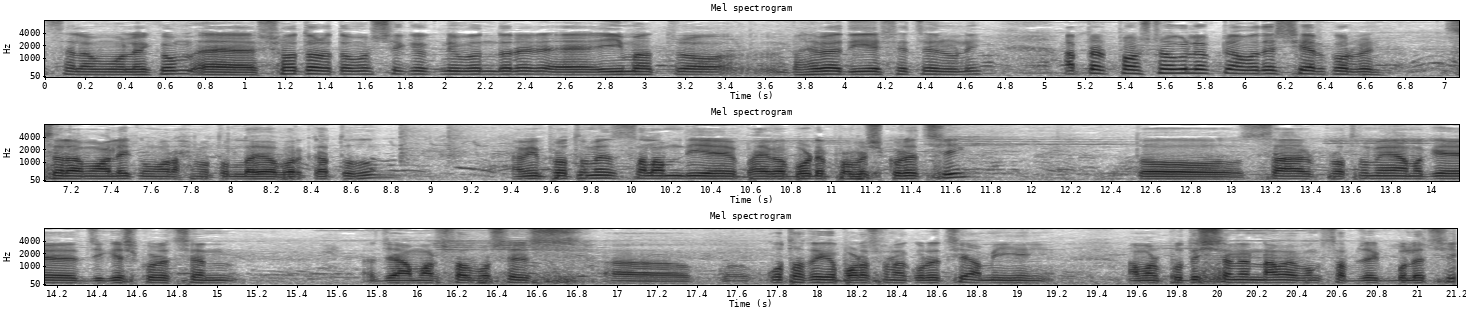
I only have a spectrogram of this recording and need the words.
আসসালামু আলাইকুম। সতেরোতম শিক্ষক নিবন্ধনের এইমাত্র ভাইবা দিয়ে এসেছেন উনি। আপনার প্রশ্নগুলো একটু আমাদের শেয়ার করবেন। আসসালামু আলাইকুম রহমতুল্লাহ বরকাতুহ। আমি প্রথমে সালাম দিয়ে ভাইবা বোর্ডে প্রবেশ করেছি। তো স্যার প্রথমে আমাকে জিজ্ঞেস করেছেন যে আমার সর্বশেষ কোথা থেকে পড়াশোনা করেছি, আমি আমার প্রতিষ্ঠানের নাম এবং সাবজেক্ট বলেছি।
